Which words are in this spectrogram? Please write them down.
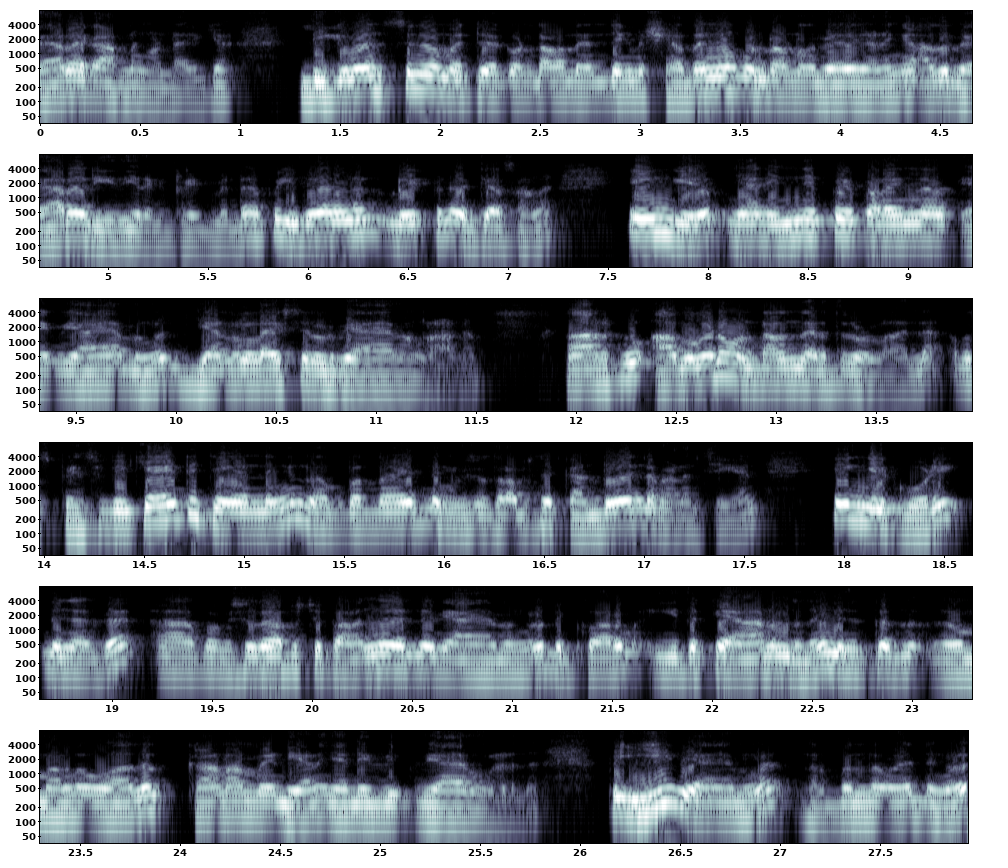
വേറെ കാരണം കൊണ്ടായിരിക്കാം ലിഗമെന്റ്സിനോ മറ്റൊക്കെ ഉണ്ടാകുന്ന എന്തെങ്കിലും ക്ഷതങ്ങൾ കൊണ്ടാകുന്ന വേദനയാണെങ്കിൽ അത് വേറെ രീതിയിലേക്ക് ട്രീറ്റ്മെന്റ് അപ്പോൾ ഇതിലെല്ലാം ട്രീറ്റ്മെന്റ് വ്യത്യാസമാണ്. എങ്കിലും ഞാൻ ഇന്നിപ്പോൾ പറയുന്ന വ്യായാമങ്ങൾ ജനറലൈസ്ഡ് വ്യായാമങ്ങളാണ്. ആർക്കും അപകടം ഉണ്ടാകുന്ന തരത്തിലുള്ളതല്ല. അപ്പോൾ സ്പെസിഫിക് ആയിട്ട് ചെയ്യണമെങ്കിൽ നിർബന്ധമായിട്ട് നിങ്ങൾ ഫിസിയോതെറാപ്പിസ്റ്റിനെ കണ്ടു തന്നെ വേണം ചെയ്യാൻ. എങ്കിൽ കൂടി നിങ്ങൾക്ക് ഇപ്പോൾ ഫിസിയോതെറാപ്പിസ്റ്റ് പറഞ്ഞു തരുന്ന വ്യായാമങ്ങൾ മിക്കവാറും ഇതൊക്കെയാണെന്നുണ്ടെങ്കിൽ നിങ്ങൾക്ക് മറന്നു പോകാതെ കാണാൻ വേണ്ടിയാണ് ഞാൻ ഈ വ്യായാമങ്ങൾ ഇടുന്നത്. അപ്പോൾ ഈ വ്യായാമങ്ങൾ നിർബന്ധമായിട്ട് നിങ്ങൾ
